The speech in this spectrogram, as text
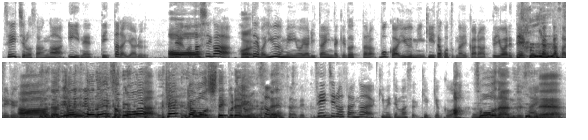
誠一郎さんが「いいね」って言ったらやる。で私がはい。例えばユーミンをやりたいんだけどって言ったら僕はユーミン聞いたことないからって言われて 却下される。ああ、ちゃんとね、そこは却下もしてくれるんですそうですね。そうです。誠一郎さんが決めてます結局は。あ、そうなんですね。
